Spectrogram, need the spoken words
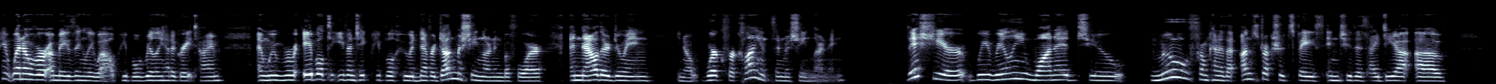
It went over amazingly well. People really had a great time. And we were able to even take people who had never done machine learning before, and now they're doing, you know, work for clients in machine learning. This year, we really wanted to move from kind of that unstructured space into this idea of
